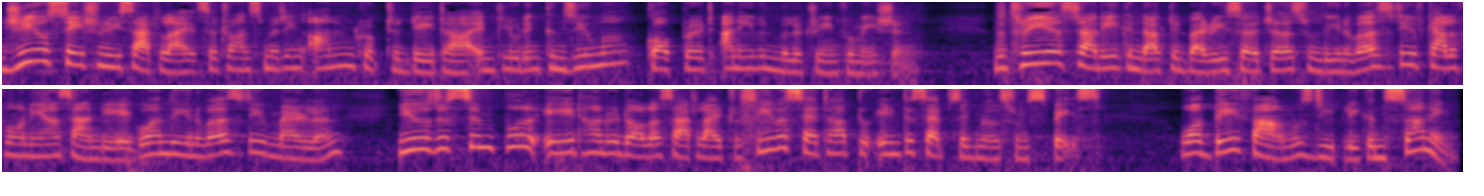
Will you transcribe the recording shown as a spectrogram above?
geostationary satellites are transmitting unencrypted data, including consumer, corporate, and even military information. The three year study conducted by researchers from the University of California, San Diego, and the University of Maryland used a simple $800 satellite receiver setup to intercept signals from space. What they found was deeply concerning.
